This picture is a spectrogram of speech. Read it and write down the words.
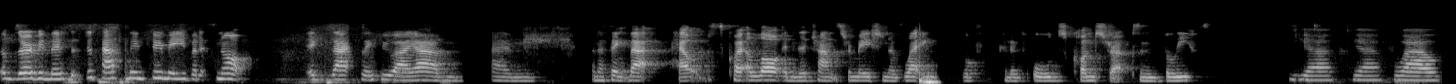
observing this, it's just happening to me, but it's not exactly who I am. Um, and I think that helps quite a lot in the transformation of letting go of kind of old constructs and beliefs. Yeah, yeah, wow.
